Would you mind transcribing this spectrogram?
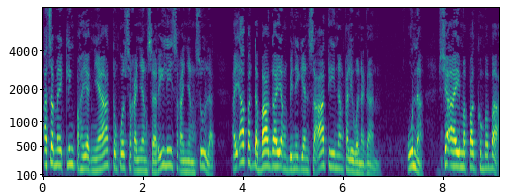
at sa maikling pahayag niya tungkol sa kanyang sarili sa kanyang sulat, ay apat na bagay ang binigyan sa atin ng kaliwanagan. Una, siya ay mapagkumbaba.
